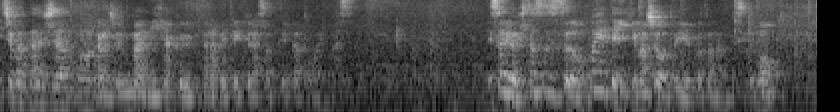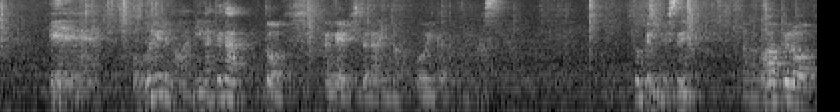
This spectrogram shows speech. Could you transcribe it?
一番大事なものから順番に100並べてくださっているかと思います。でそれを一つずつ覚えていきましょうということなんですけどもえー、覚えるのは苦手だと考える人が今多いかと思います。特にですねあのワープロ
